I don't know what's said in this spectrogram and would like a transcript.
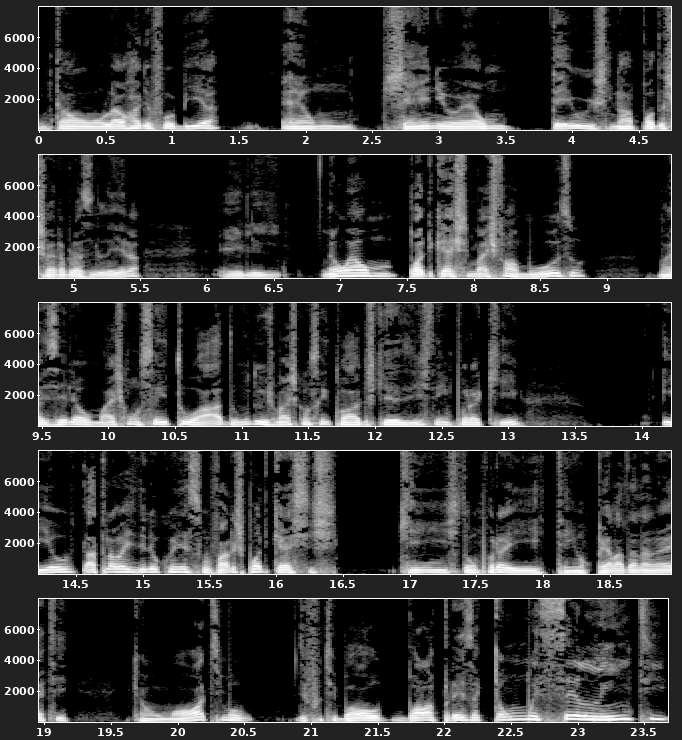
Então, o Léo Radiofobia é um gênio, é um deus na podosfera brasileira. Ele não é o podcast mais famoso, mas ele é o mais conceituado, um dos mais conceituados que existem por aqui. E eu, através dele, eu conheço vários podcasts que estão por aí. Tem o Pelada na Net, que é um ótimo de futebol. Bola Presa, que é um excelente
